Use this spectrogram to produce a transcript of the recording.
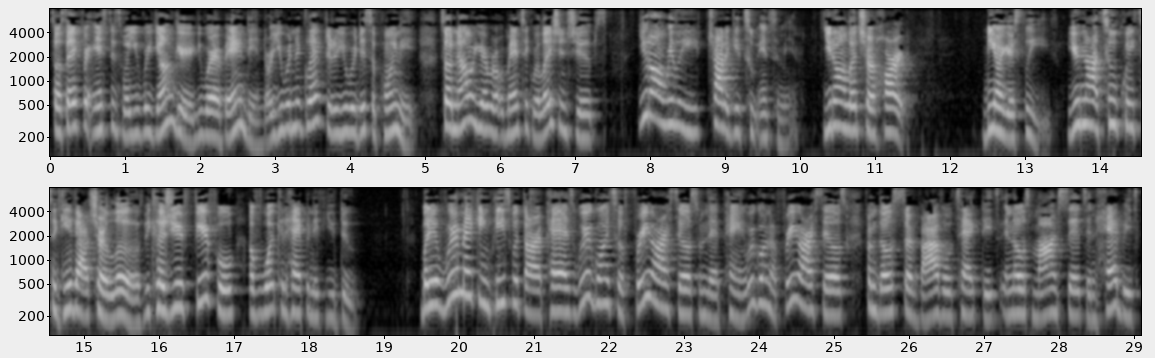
So, say for instance, when you were younger, you were abandoned, or you were neglected, or you were disappointed. So now in your romantic relationships, you don't really try to get too intimate. You don't let your heart be on your sleeve. You're not too quick to give out your love because you're fearful of what could happen if you do. But if we're making peace with our past, we're going to free ourselves from that pain. We're going to free ourselves from those survival tactics and those mindsets and habits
